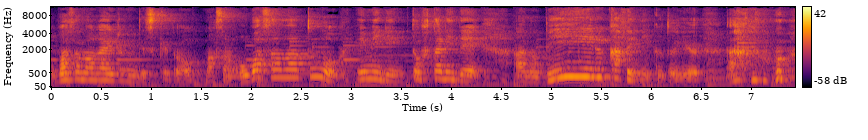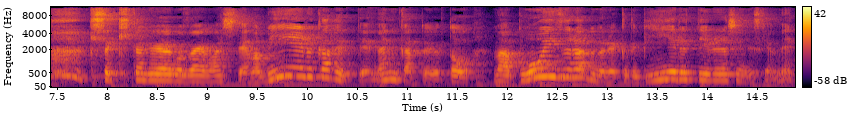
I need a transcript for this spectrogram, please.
おば様がいるんですけど、まあ、そのおば様とエミリンと2人であの BL カフェに行くというあの 企画がございまして、まあ、BL カフェって何かというと、まあ、ボーイズラブの略で BL っているらしいんですけどね。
